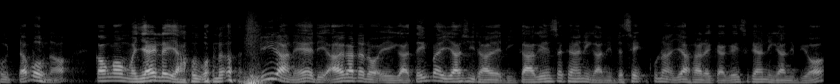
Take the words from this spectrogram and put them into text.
ဘူးဓာတ်ပုံတော့ကောင်းကောင်းမရိုက်လဲရဘူးပေါ့နော်ပြီးတာနဲ့ဒီအခက်တက်တော် A ကတိမ့်ပတ်ရရှိထားတဲ့ဒီကာကင်းစခန်းတွေကနေတစ်ဆင့်ခုနရထားတဲ့ကာကင်းစခန်းတွေကနေပြီးတော့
